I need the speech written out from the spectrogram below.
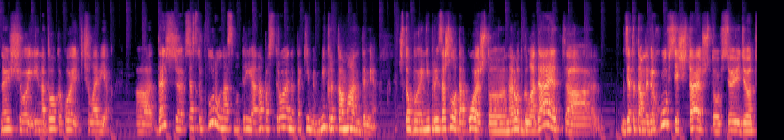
но еще и на то, какой человек. А, дальше вся структура у нас внутри, она построена такими микрокомандами, чтобы не произошло такое, что народ голодает, а где-то там наверху все считают, что все идет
